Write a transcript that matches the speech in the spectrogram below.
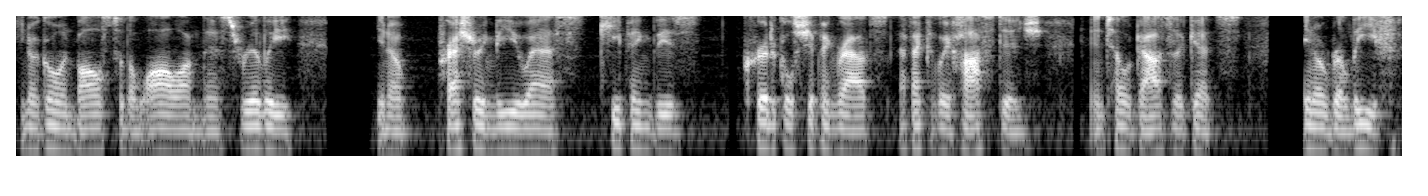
you know, going balls to the wall on this, really, you know, pressuring the U.S., keeping these critical shipping routes effectively hostage until Gaza gets, you know, relief.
